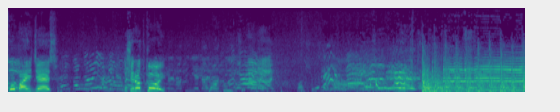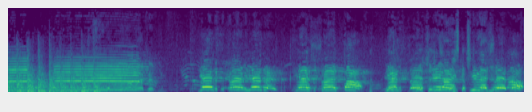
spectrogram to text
Kuba idziesz! Do środkuj! Jeszcze jeden! Jeszcze dwa! Jeszcze tyle, ile się da!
